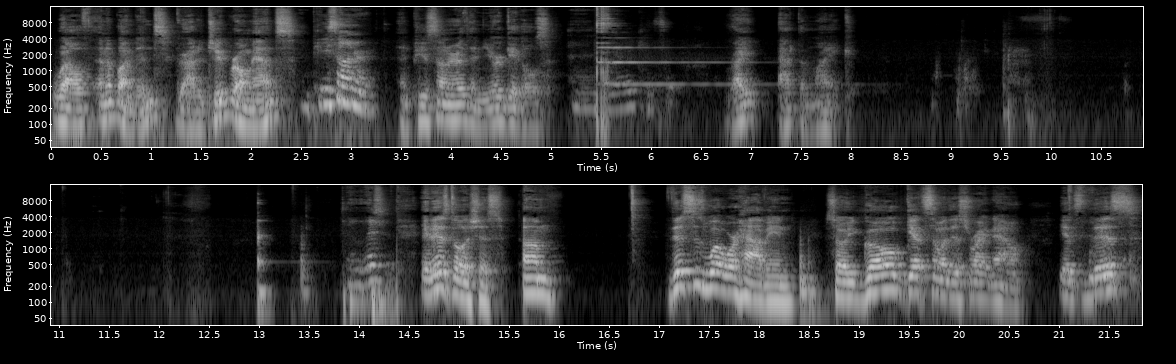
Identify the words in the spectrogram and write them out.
wealth, and abundance, gratitude, romance, Peace on earth. and peace on earth, and your giggles And right at the mic. Delicious. It is delicious. Um, this is what we're having. So you go get some of this right now. It's this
